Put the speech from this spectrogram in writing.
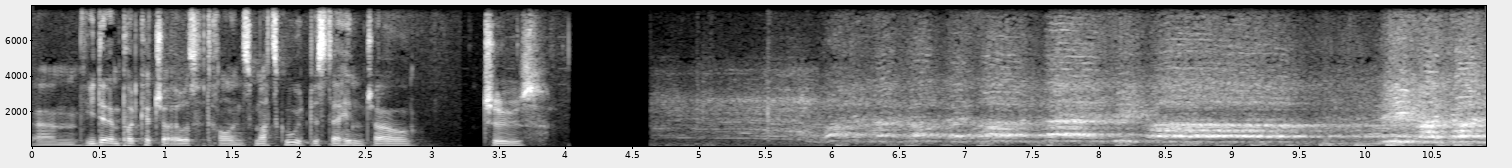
ähm, wieder im Podcatcher eures Vertrauens. Macht's gut. Bis dahin. Ciao. Tschüss. Niemand kann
